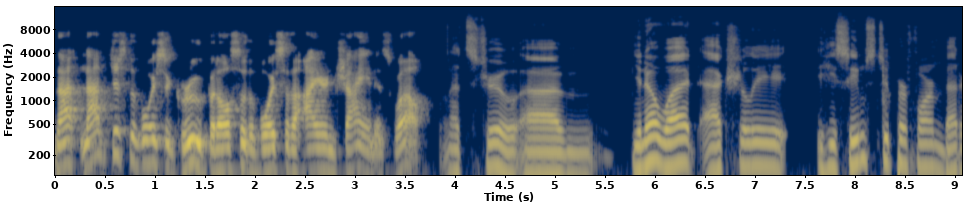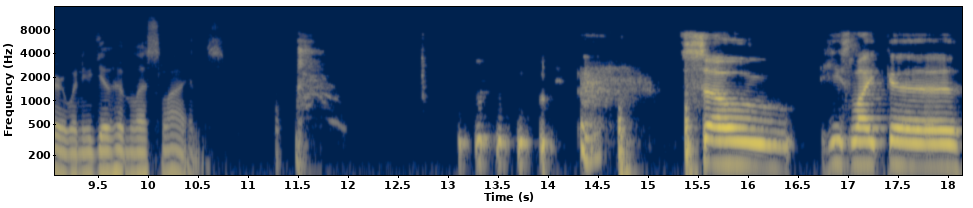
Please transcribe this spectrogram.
Not not just the voice of Groot, but also the voice of the Iron Giant as well. That's true. Um, you know what? Actually, he seems to perform better when you give him less lines. So he's like uh,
